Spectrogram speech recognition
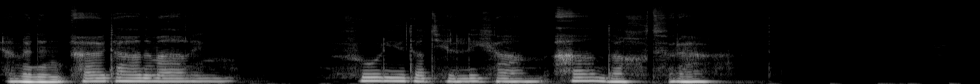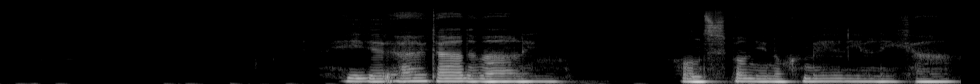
En met een uitademhaling voel je dat je lichaam aandacht vraagt. Ieder uitademhaling ontspan je nog meer je lichaam.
